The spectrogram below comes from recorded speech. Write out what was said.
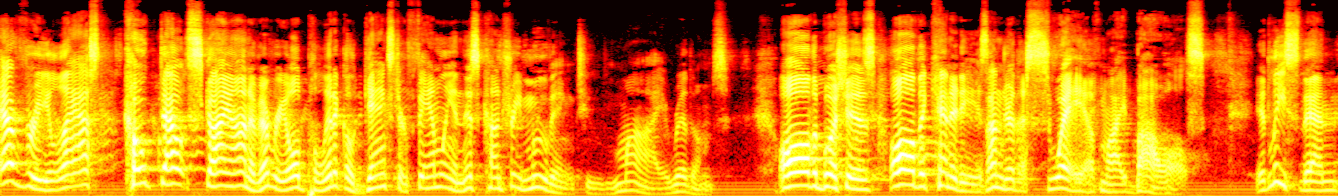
every last coked out scion of every old political gangster family in this country moving to my rhythms. All the Bushes, all the Kennedys under the sway of my bowels. At least then,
